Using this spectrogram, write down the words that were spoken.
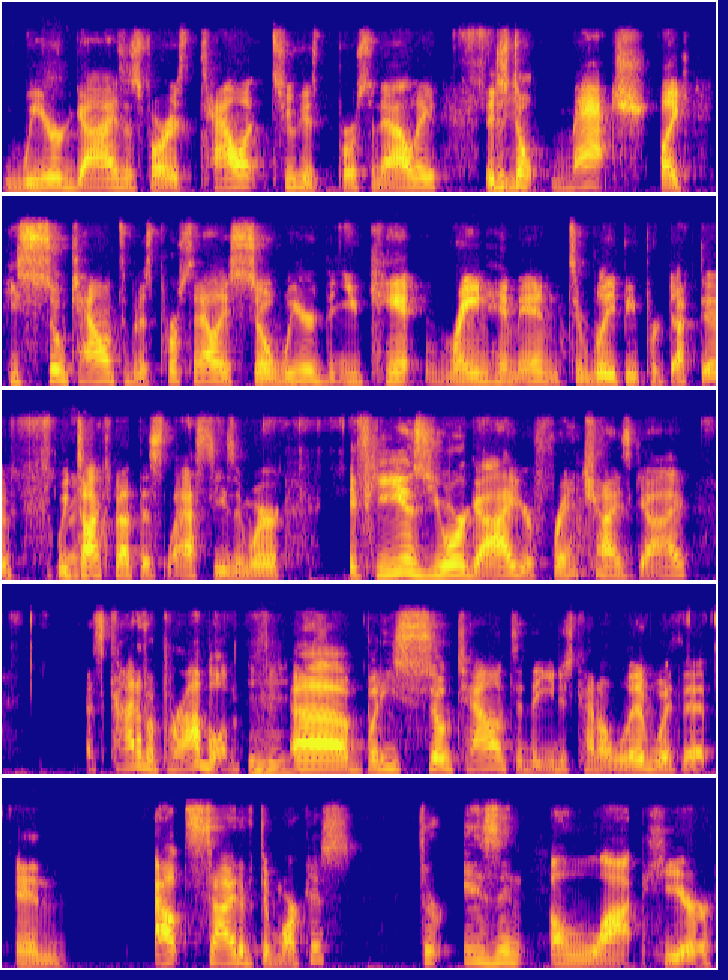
weird guys as far as talent to his personality. They Mm-hmm. just don't match. Like he's so talented, but his personality is so weird that you can't rein him in to really be productive. We Right. talked about this last season where if he is your guy, your franchise guy, that's kind of a problem. Mm-hmm. Uh, but he's so talented that you just kind of live with it. And outside of Demarcus, there isn't a lot here.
